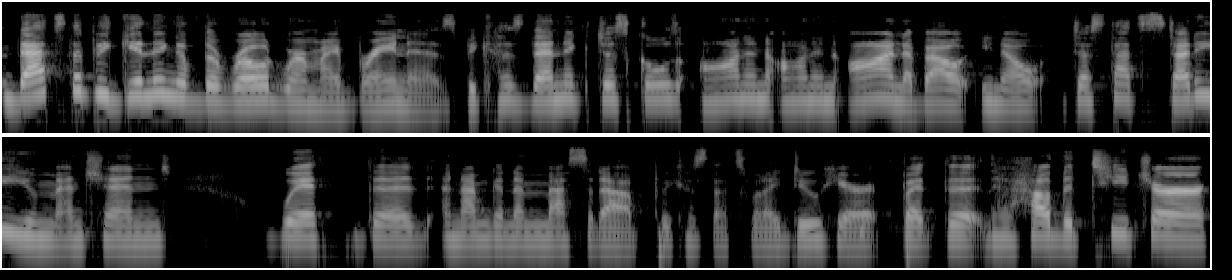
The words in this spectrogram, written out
that's the beginning of the road where my brain is because then it just goes on and on and on about, you know, just that study you mentioned with the and i'm going to mess it up because that's what i do here but the how the teacher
